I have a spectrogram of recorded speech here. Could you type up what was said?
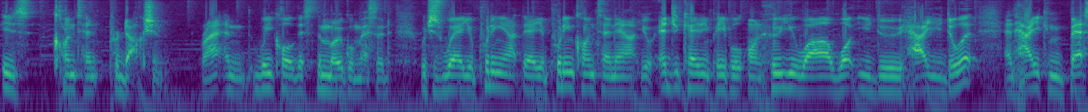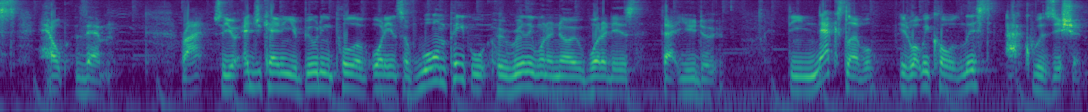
is content production, right? And we call this the mogul method, which is where you're putting out there, you're putting content out, you're educating people on who you are, what you do, how you do it, and how you can best help them right? So you're educating, you're building a pool of audience of warm people who really want to know what it is that you do. The next level is what we call list acquisition,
